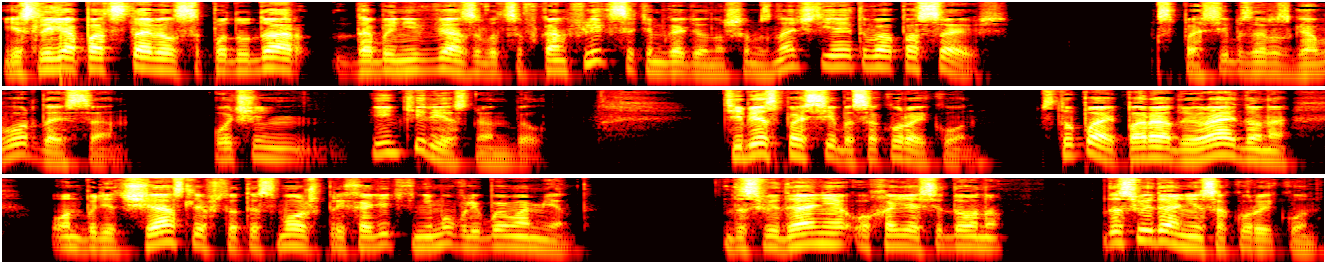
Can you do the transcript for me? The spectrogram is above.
Если я подставился под удар, дабы не ввязываться в конфликт с этим гаденышем, значит, я этого опасаюсь. Спасибо за разговор, Дайсан. Очень интересный он был. Тебе спасибо, Сакурай-кун. Ступай, порадуй Райдона. Он будет счастлив, что ты сможешь приходить к нему в любой момент. До свидания, Охаяси Доно. До свидания, Сакурай-кун.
